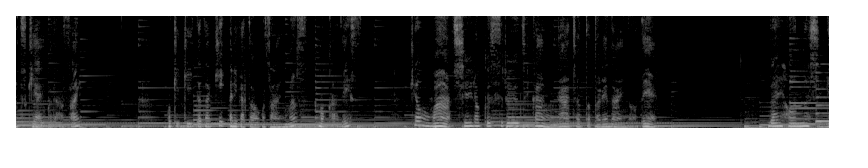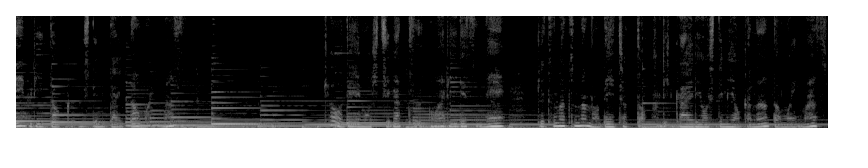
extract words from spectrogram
お付き合いください。お聞きいただきありがとうございます。モカです。今日は収録する時間がちょっと取れないので台本なしでフリートークしてみたいと思います。今日でもう7月終わりですね。月末なのでちょっと振り返りをしてみようかなと思います。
